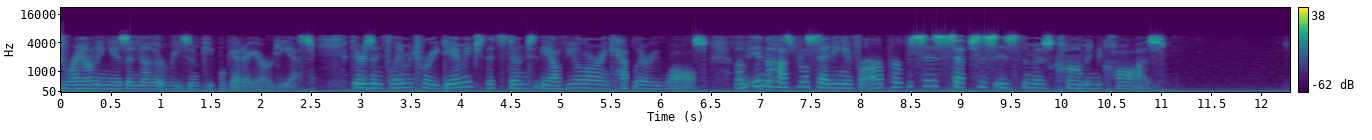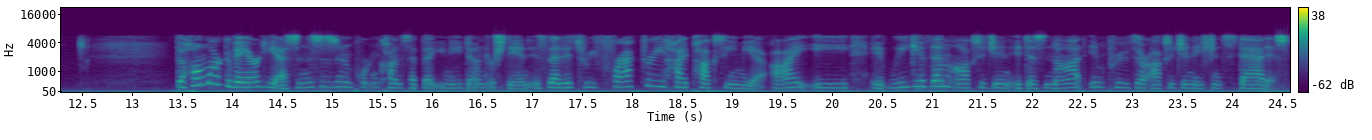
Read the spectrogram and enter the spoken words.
drowning is another reason people get ARDS. There's inflammatory damage that's done to the alveolar and capillary walls. Um, in the hospital setting and for our purposes, sepsis is the most common cause. The hallmark of ARDS, and this is an important concept that you need to understand, is that it's refractory hypoxemia, i.e. if we give them oxygen, it does not improve their oxygenation status.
